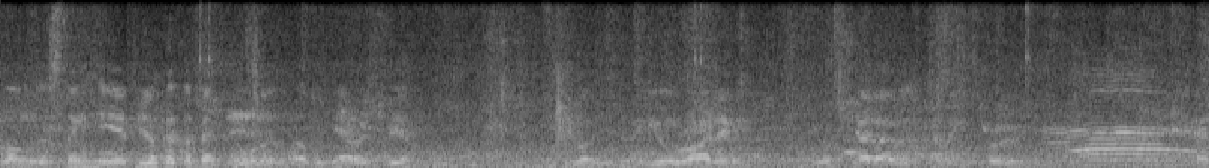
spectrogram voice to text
along this thing here, if you look at the back wall of, of the garage here, see what you're doing, you're riding, your shadow is coming through. And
